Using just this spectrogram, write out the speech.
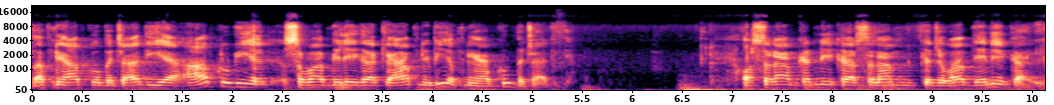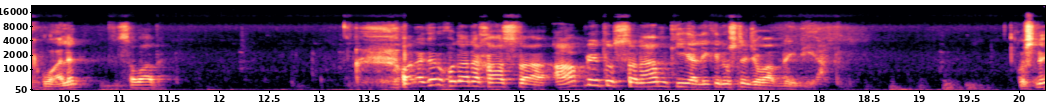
اپنے آپ کو بچا دیا، آپ کو بھی ثواب ملے گا کہ آپ نے بھی اپنے آپ کو بچا دیا۔ اور سلام کرنے کا، سلام کا جواب دینے کا ایک وہ الگ ثواب ہے۔ اور اگر خدا نخواستہ آپ نے تو سلام کیا لیکن اس نے جواب نہیں دیا۔ اس نے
